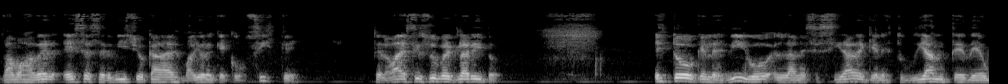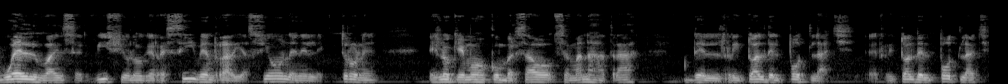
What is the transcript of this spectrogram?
vamos a ver ese servicio cada vez mayor en qué consiste. Te lo va a decir súper clarito. Esto que les digo, la necesidad de que el estudiante devuelva en servicio lo que recibe en radiación, en electrones, es lo que hemos conversado semanas atrás del ritual del potlatch. El ritual del potlatch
